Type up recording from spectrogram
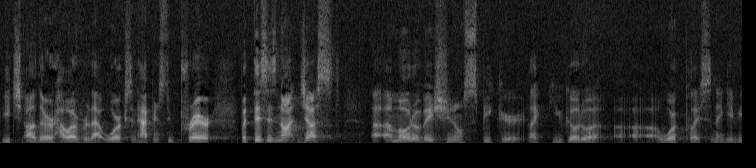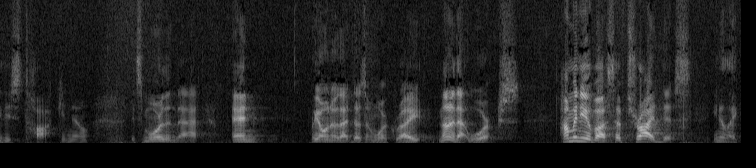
each other, however that works and happens through prayer. But this is not just a, a motivational speaker, like you go to a, a, a workplace and they give you this talk, you know. It's more than that. And we all know that doesn't work, right? None of that works. How many of us have tried this? You know, like,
